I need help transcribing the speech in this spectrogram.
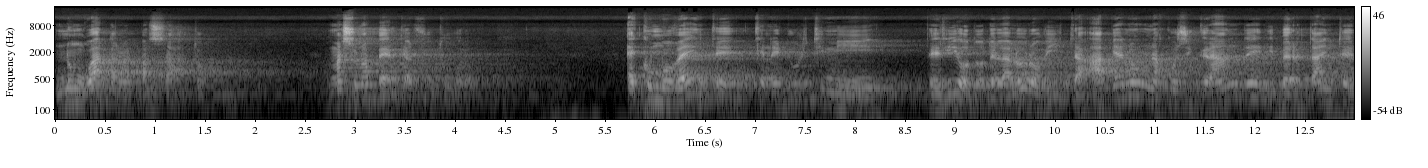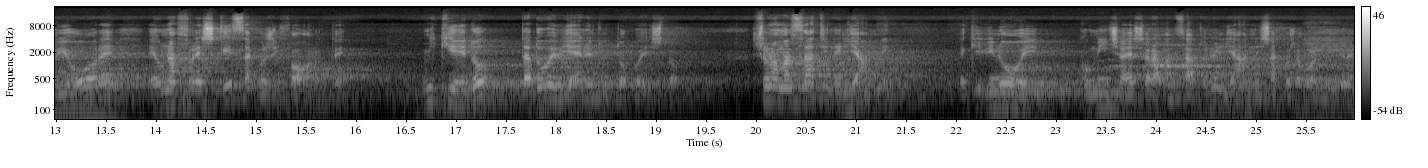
non guardano al passato, ma sono aperte al futuro. È commovente che negli ultimi periodi della loro vita abbiano una così grande libertà interiore e una freschezza così forte. Mi chiedo da dove viene tutto questo. Sono avanzati negli anni e chi di noi comincia a essere avanzato negli anni sa cosa vuol dire.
